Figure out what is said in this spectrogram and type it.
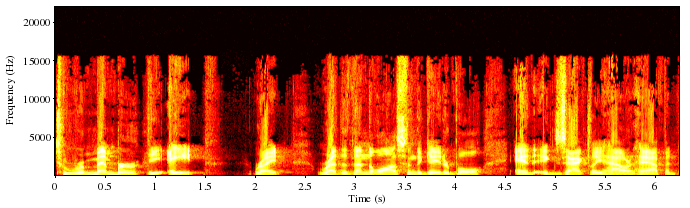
to remember the eight right? Rather than the loss in the Gator Bowl and exactly how it happened.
